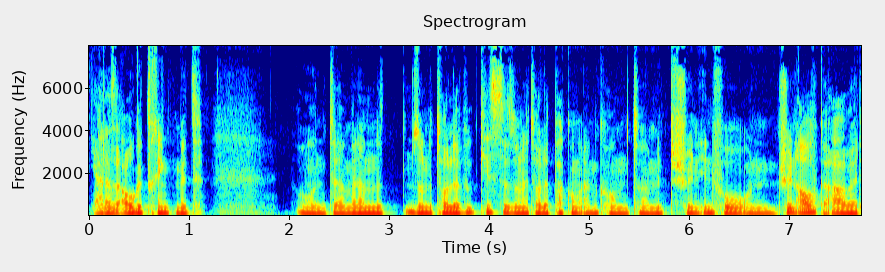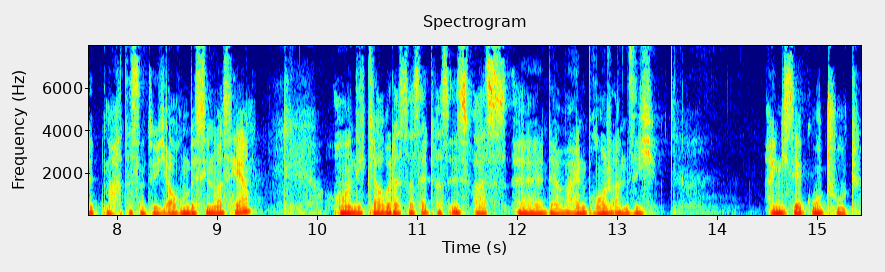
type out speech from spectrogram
ja, das Auge trinkt mit. Und äh, wenn dann so eine tolle Kiste, so eine tolle Packung ankommt äh, mit schön Info und schön aufgearbeitet, macht das natürlich auch ein bisschen was her. Und ich glaube, dass das etwas ist, was äh, der Weinbranche an sich eigentlich sehr gut tut.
